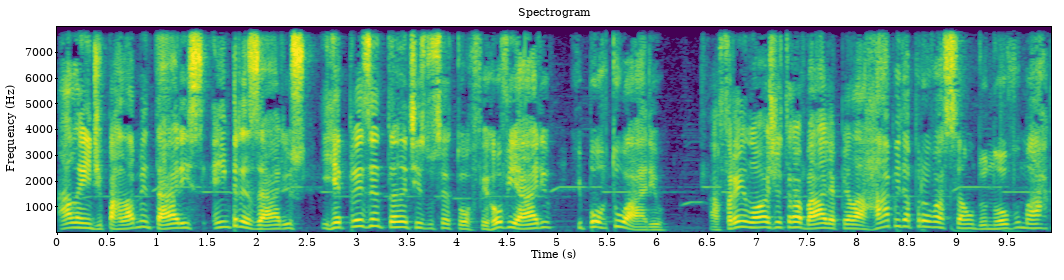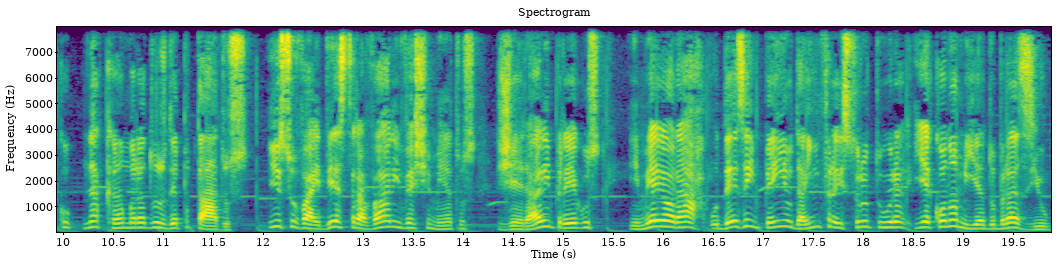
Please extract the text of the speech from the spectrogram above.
além de parlamentares, empresários e representantes do setor ferroviário e portuário. A Fremloge trabalha pela rápida aprovação do novo marco na Câmara dos Deputados. Isso vai destravar investimentos, gerar empregos e melhorar o desempenho da infraestrutura e economia do Brasil.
